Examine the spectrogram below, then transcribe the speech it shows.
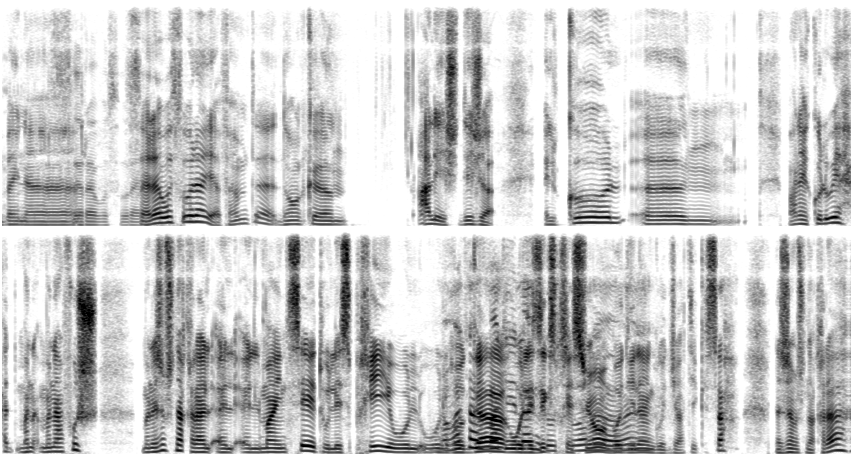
بين الثرى والثريا فهمت donc علاش déjà الكل معناها كل واحد ما نعرفوش ما نجمش نقرأ المايند سيت والاسبري والغوغار وليزيكسبرسيون بودي لانجويج يعطيك الصح نجمش نقرأه.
